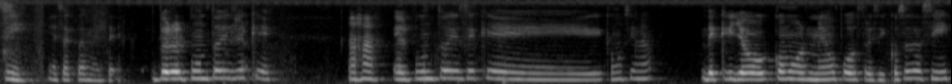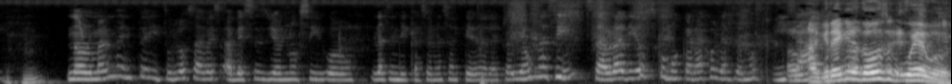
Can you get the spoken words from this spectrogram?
Sí, exactamente. Pero el punto es de que, ajá, el punto es de que, ¿cómo se llama? De que yo como horneo postres y cosas así, normalmente, y tú lo sabes, a veces yo no sigo las indicaciones al pie de la letra. Y aún así, sabrá Dios cómo carajo le hacemos. Y sabe. Agregue dos huevos.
